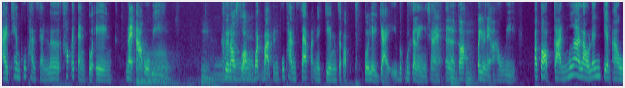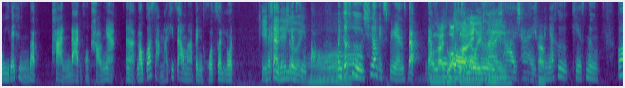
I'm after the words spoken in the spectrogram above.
item ผู้พันแซนเดอร์สเข้าไปแต่งตัวเองใน ROV อืม คือเราสวมบทบาทเป็นผู้พันแซ่บอะในเกมมันจะแบบตัวใหญ่ๆ บึกๆอะไรอย่างงี้ใช่ไหมเอออืมก็อืมไปอยู่ใน ROV ประกอบกันเมื่อเราเล่นเกม ROV ได้ถึงแบบผ่านด่านของเขาเนี่ยเออเราก็สามารถที่จะเอามาเป็นโค้ดส่วนลดเคในฟการซีได้ที่เลย KFC ต่ออ๋อมันก็คือเชื่อม experience แบบแบบออนไลน์ว to งจร offline เลยใช่ใช่ใช่ครับอันเนี้ยคือเคสหนึ่งก็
